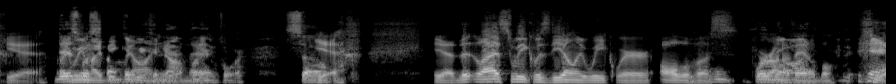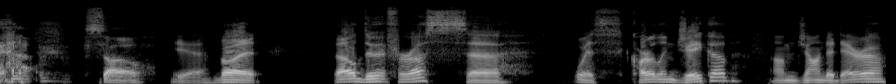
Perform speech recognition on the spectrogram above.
yeah. Like This we was might be something we could not plan for. So Yeah. Yeah, the, last week was the only week where all of us We're were unavailable. yeah. So Yeah, but that'll do it for us uh, with Carlin Jacob. I'm John Dodaro.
